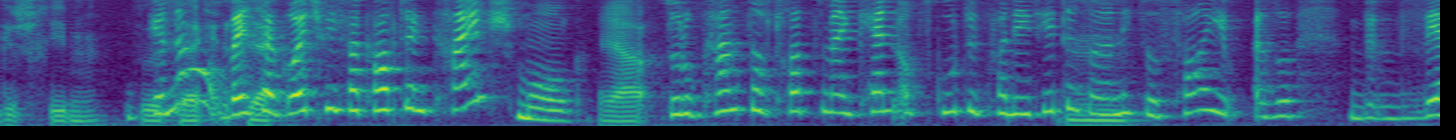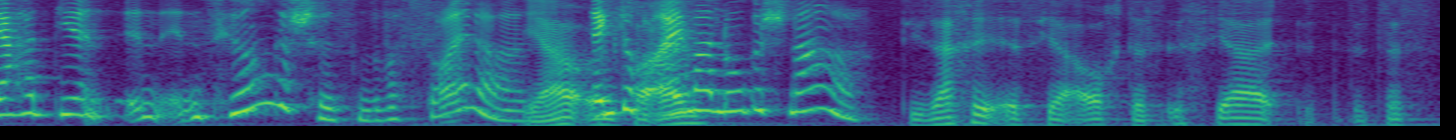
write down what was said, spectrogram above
geschrieben. So genau, ja, welcher Goldschmied verkauft denn keinen Schmuck? Ja. So, du kannst doch trotzdem erkennen, ob es gute Qualität ist mhm. oder nicht. So, sorry, also, wer hat dir in, in, ins Hirn geschissen? So, was soll das? Ja, Denk doch einmal logisch nach. Die Sache ist ja auch, das ist ja, das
